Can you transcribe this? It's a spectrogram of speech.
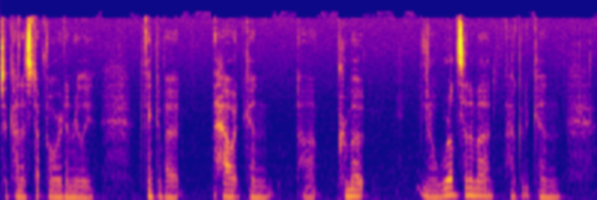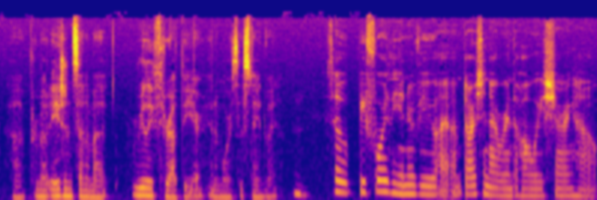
to kind of step forward and really think about how it can uh, promote, you know, world cinema, how can it can uh, promote Asian cinema really throughout the year in a more sustained way. Mm. So before the interview, I, um, Darcy and I were in the hallway sharing how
